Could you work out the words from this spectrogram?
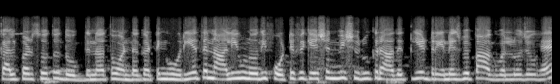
ਕੱਲ ਪਰਸੋਂ ਤੋਂ ਦੋ ਦਿਨਾਂ ਤੋਂ ਅੰਡਰ ਕਟਿੰਗ ਹੋ ਰਹੀ ਹੈ ਤੇ ਨਾਲ ਹੀ ਹੁਣ ਉਹਦੀ ਫੋਰਟੀਫਿਕੇਸ਼ਨ ਵੀ ਸ਼ੁਰੂ ਕਰਾ ਦਿੱਤੀ ਹੈ। ਡਰੇਨੇਜ ਵਿਭਾਗ ਵੱਲੋਂ ਜੋ ਹੈ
